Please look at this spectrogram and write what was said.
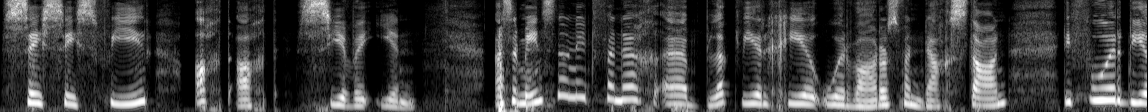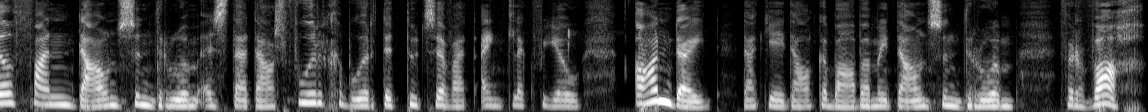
664 8871. As 'n mens nou net vinnig 'n uh, blik weer gee oor waar ons vandag staan, die voordeel van down syndroom is dat daar's voorgeboorte toetse wat eintlik vir jou aandui dat jy dalk 'n baba met down syndroom verwag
